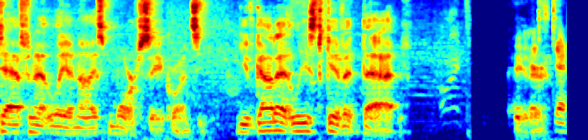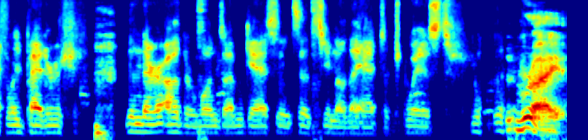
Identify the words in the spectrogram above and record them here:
Definitely a nice morph sequence. You've got to at least give it that. Peter. It's definitely better than their other ones, I'm guessing, since you know they had to twist. Right.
